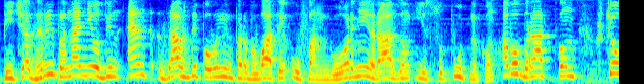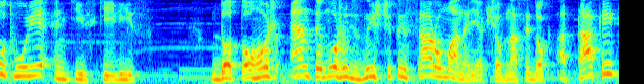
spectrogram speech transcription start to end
Під час гри принаймні один ент завжди повинен перебувати у Фангорні разом із супутником або братством, що утворює ентівський ліс. До того ж, енти можуть знищити Сарумана, якщо внаслідок атаки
